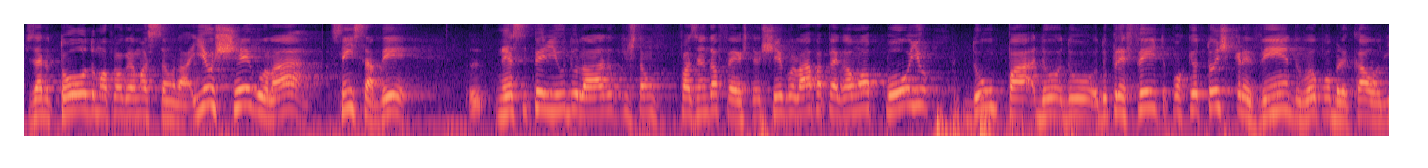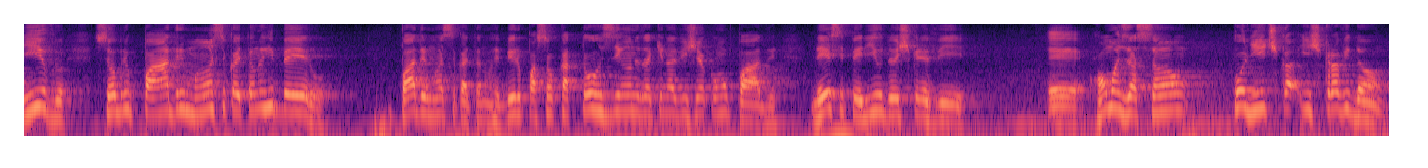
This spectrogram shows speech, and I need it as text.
fizeram toda uma programação lá. E eu chego lá sem saber nesse período lá que estão fazendo a festa. Eu chego lá para pegar um apoio do, do, do, do prefeito, porque eu estou escrevendo, vou publicar o livro sobre o padre Mâncio Caetano Ribeiro. O padre Mâncio Caetano Ribeiro passou 14 anos aqui na Vigia como padre. Nesse período eu escrevi é, romanização, política e escravidão.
